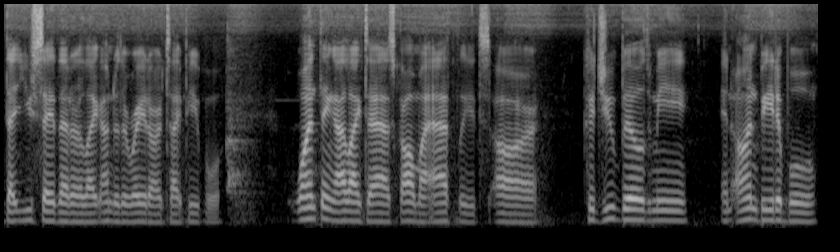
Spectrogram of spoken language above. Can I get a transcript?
that you say that are like under the radar type people. One thing I like to ask all my athletes are, could you build me an unbeatable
